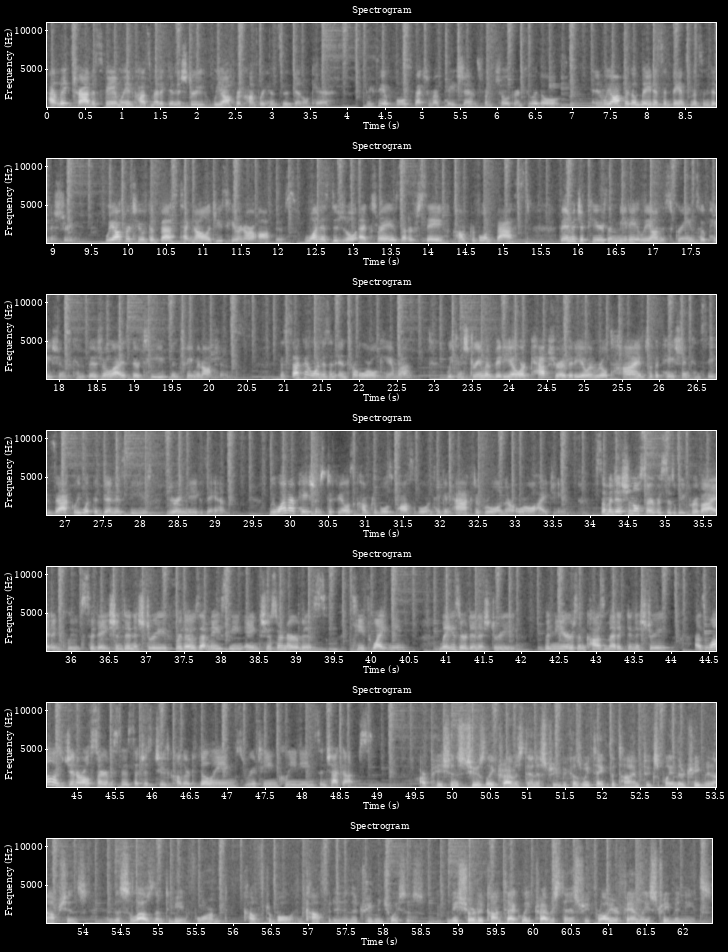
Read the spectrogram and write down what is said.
At Lake Travis Family and Cosmetic Dentistry, we offer comprehensive dental care. We see a full spectrum of patients from children to adults, and we offer the latest advancements in dentistry. We offer two of the best technologies here in our office. One is digital x-rays that are safe, comfortable, and fast. The image appears immediately on the screen so patients can visualize their teeth and treatment options. The second one is an intraoral camera. We can stream a video or capture a video in real time so the patient can see exactly what the dentist sees during the exam. We want our patients to feel as comfortable as possible and take an active role in their oral hygiene. Some additional services we provide include sedation dentistry for those that may seem anxious or nervous, teeth whitening, laser dentistry, veneers and cosmetic dentistry, as well as general services such as tooth colored fillings, routine cleanings, and checkups. Our patients choose Lake Travis Dentistry because we take the time to explain their treatment options and this allows them to be informed, comfortable, and confident in their treatment choices. Be sure to contact Lake Travis Dentistry for all your family's treatment needs.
